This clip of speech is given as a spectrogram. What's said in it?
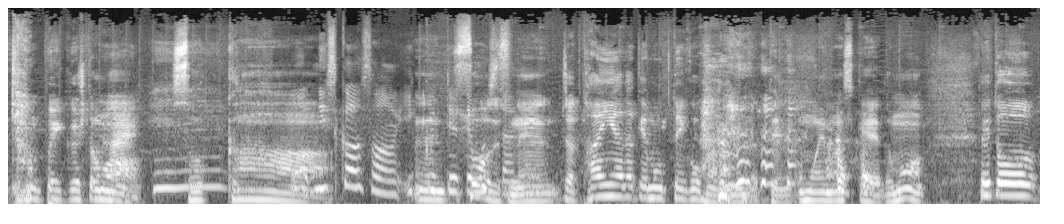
キャンプ行く人も、はい。そっか。お西川さん行くってうん言ってましたそうですね。じゃあタイヤだけ持っていこうかなって思いますけれども。えっと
